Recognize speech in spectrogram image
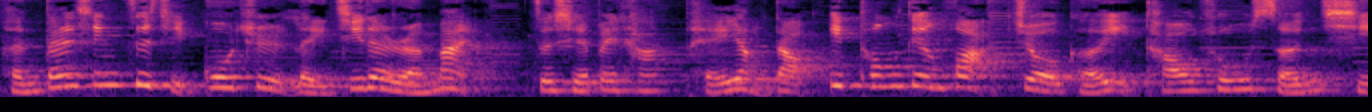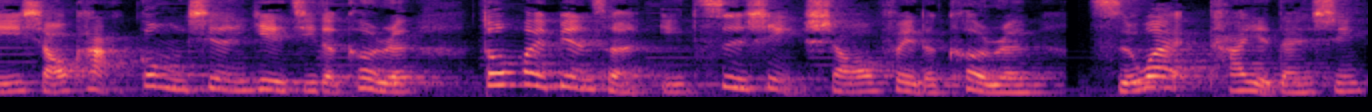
很担心自己过去累积的人脉，这些被她培养到一通电话就可以掏出神奇小卡贡献业绩的客人，都会变成一次性消费的客人。此外，她也担心，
